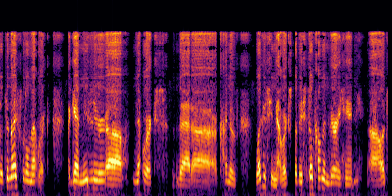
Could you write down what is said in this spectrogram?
So it's a nice little network. Again, these are uh, networks that are kind of legacy networks, but they still come in very handy. Uh, let's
